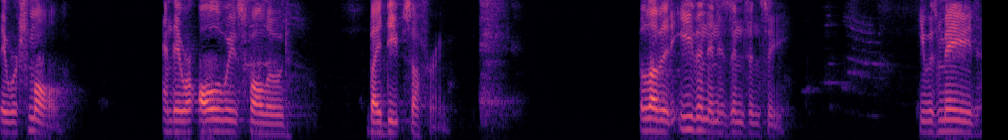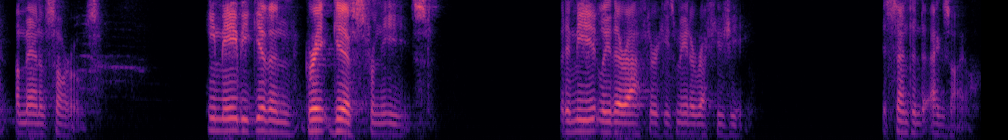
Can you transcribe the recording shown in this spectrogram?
they were small, and they were always followed by deep suffering. Beloved, even in his infancy, he was made a man of sorrows. He may be given great gifts from the East, but immediately thereafter he's made a refugee, is sent into exile.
